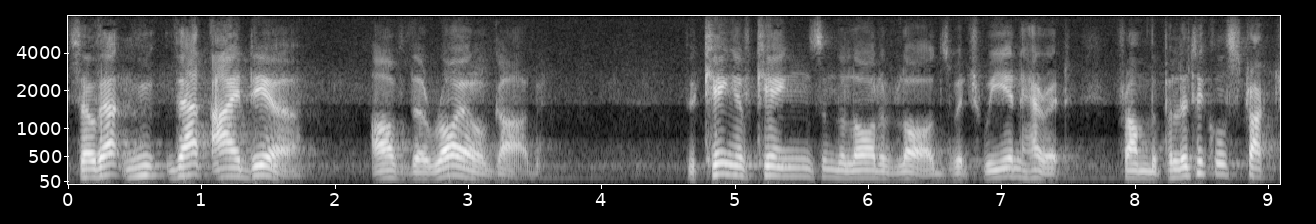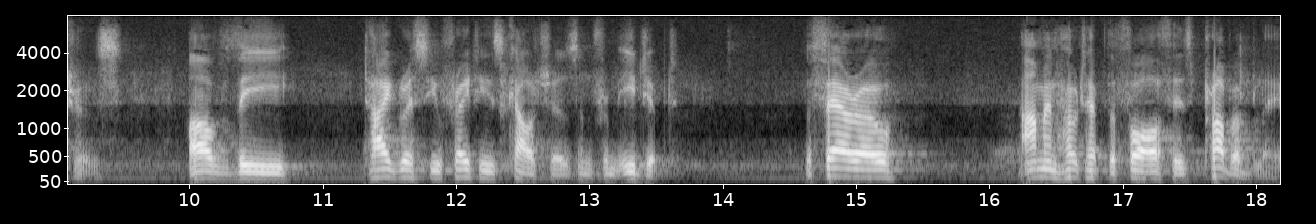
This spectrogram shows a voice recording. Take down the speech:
So that, that idea of the royal God, the King of Kings and the Lord of Lords, which we inherit from the political structures of the Tigris Euphrates cultures and from Egypt. The Pharaoh, Amenhotep IV, is probably,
